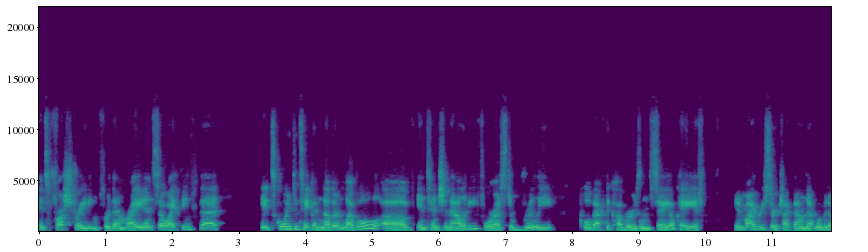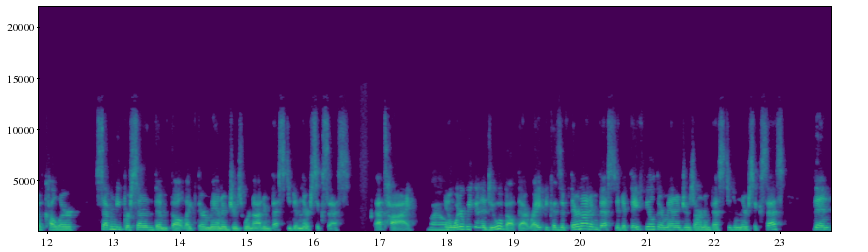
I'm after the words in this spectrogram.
it's frustrating for them, right? And so I think that it's going to take another level of intentionality for us to really pull back the covers and say, okay, if in my research I found that women of color, 70% of them felt like their managers were not invested in their success. That's high. Wow. And what are we going to do about that, right? Because if they're not invested, if they feel their managers aren't invested in their success, then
